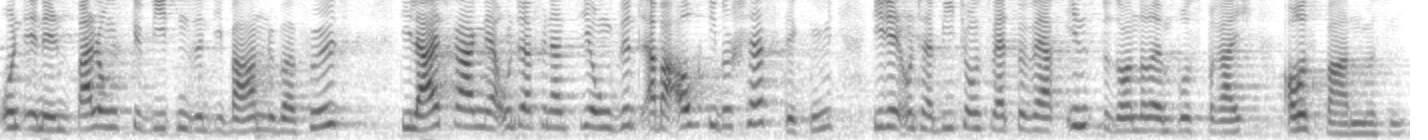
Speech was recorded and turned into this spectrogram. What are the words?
und in den Ballungsgebieten sind die Bahnen überfüllt. Die Leidtragenden der Unterfinanzierung sind aber auch die Beschäftigten, die den Unterbietungswettbewerb insbesondere im Busbereich ausbaden müssen.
